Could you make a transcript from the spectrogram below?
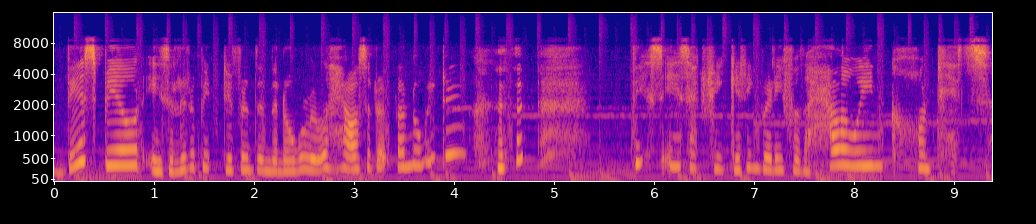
This build is a little bit different than the normal little house that I normally do. this is actually getting ready for the Halloween contests.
